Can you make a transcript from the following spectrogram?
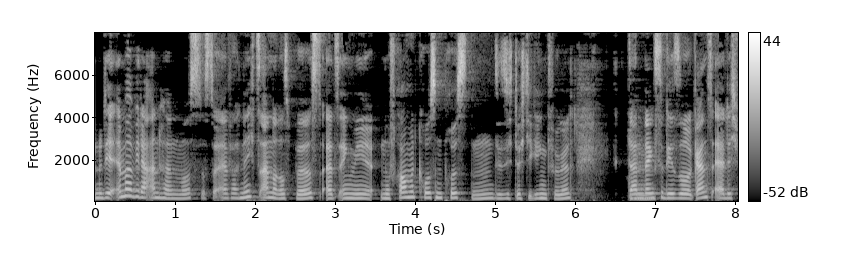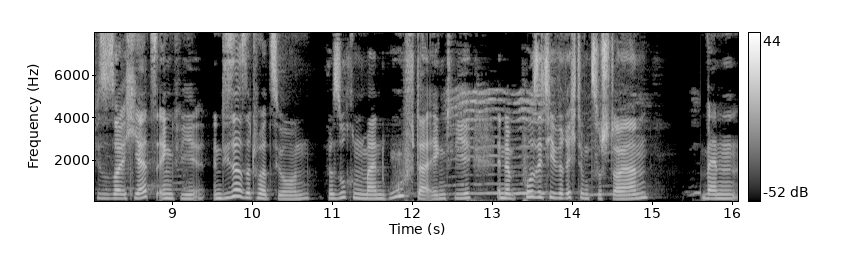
Wenn du dir immer wieder anhören musst, dass du einfach nichts anderes bist als irgendwie eine Frau mit großen Brüsten, die sich durch die Gegend vögelt, dann mhm. denkst du dir so, ganz ehrlich, wieso soll ich jetzt irgendwie in dieser Situation versuchen, meinen Ruf da irgendwie in eine positive Richtung zu steuern, wenn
